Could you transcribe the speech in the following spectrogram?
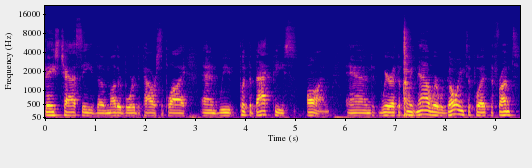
base chassis, the motherboard, the power supply, and we've put the back piece on and we're at the point now where we're going to put the front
